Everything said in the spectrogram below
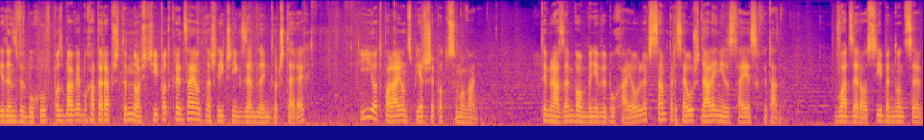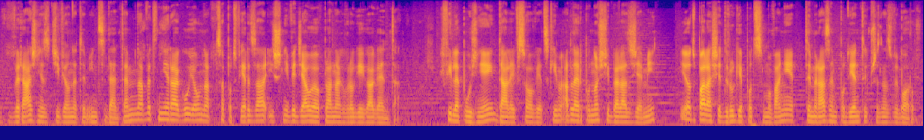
Jeden z wybuchów pozbawia bohatera przytomności, podkręcając nasz licznik zemdleń do czterech i odpalając pierwsze podsumowanie. Tym razem bomby nie wybuchają, lecz sam Perseusz dalej nie zostaje schwytany. Władze Rosji, będące wyraźnie zdziwione tym incydentem, nawet nie reagują na co potwierdza, iż nie wiedziały o planach wrogiego agenta. Chwilę później, dalej w Sołowieckim, Adler ponosi Bela z ziemi i odpala się drugie podsumowanie, tym razem podjętych przez nas wyborów.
